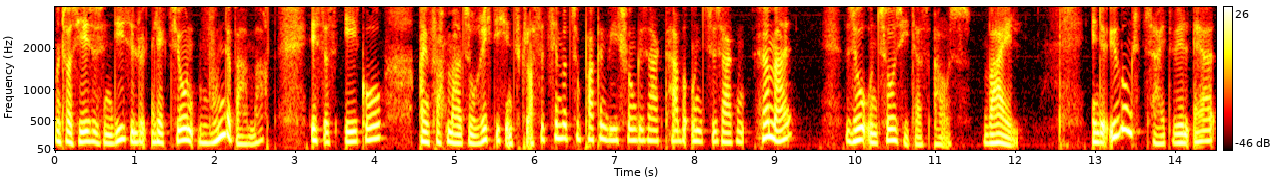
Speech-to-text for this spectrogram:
Und was Jesus in diese Lektion wunderbar macht, ist das Ego einfach mal so richtig ins Klassezimmer zu packen, wie ich schon gesagt habe, und zu sagen, hör mal, so und so sieht das aus, weil in der Übungszeit will er,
